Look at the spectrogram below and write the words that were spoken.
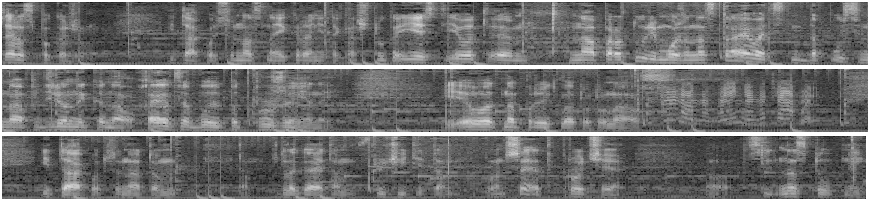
зараз покажу. І так, ось у нас на екрані така штука є. І от е, на апаратурі можна настраивать, допустим, на определенний канал. Хай це буде підпружинений. І от, наприклад, от у нас. Turn on the ring and the tablet. І так, от вона там, там предлагає там включити там планшет, прочее. От, сл- наступний.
